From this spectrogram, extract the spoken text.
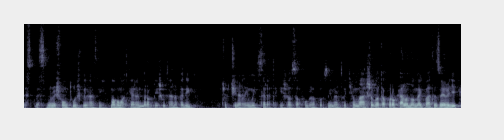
ezt, ezt nem is fogom túlspilázni. Magamat kell rendbe rakni, és utána pedig csak csinálni, amit szeretek, és azzal foglalkozni, mert hogyha másokat akarok állandóan megváltozni, hogy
